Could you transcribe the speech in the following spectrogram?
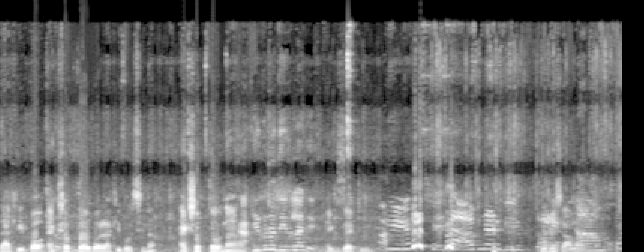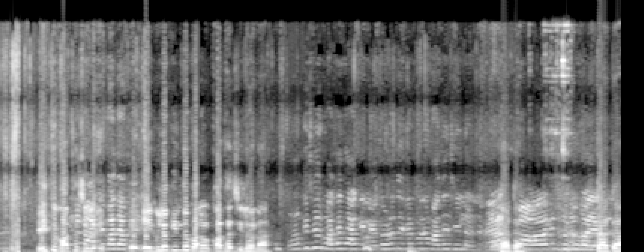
রাখির ক এক সপ্তাহ পর রাখি পড়ছি না? এক সপ্তাহ? না। রাখির কোনো দিন লাগে? এক্স্যাক্টলি সেটা আপনার gift। খুবই সামান্য। এই তো কথা ছিল। এগুলো কিন্তু কথা ছিল না। কোনো কিছুর কথা থাকে না। তোরও তো এটা কোনো কথা ছিল না। টাটা। টাটা।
